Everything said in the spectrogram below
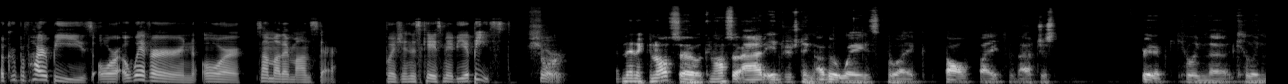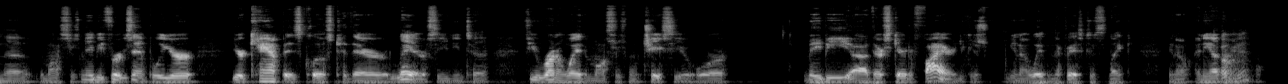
a group of harpies or a wyvern or some other monster, which in this case may be a beast. Sure. And then it can also it can also add interesting other ways to like solve fights without just straight up killing the killing the, the monsters. Maybe for example your your camp is close to their lair, so you need to if you run away the monsters won't chase you. Or maybe uh, they're scared of fire and you can just you know wave in their face because like you know any other Oh, yeah. animal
